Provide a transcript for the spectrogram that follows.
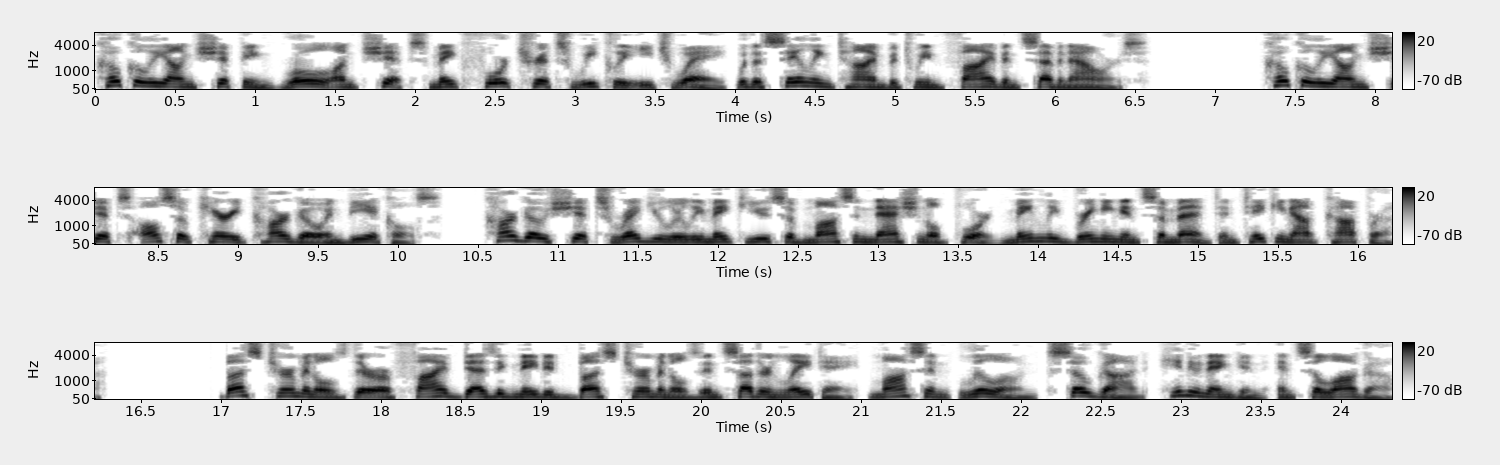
Cocaliong Shipping, roll-on ships make four trips weekly each way, with a sailing time between 5 and 7 hours. Cocaliong ships also carry cargo and vehicles. Cargo ships regularly make use of Maasin National Port mainly bringing in cement and taking out copra. Bus terminals There are five designated bus terminals in southern Leyte, Maasin, Liloan, Sogod, Hinunangan, and Silago.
